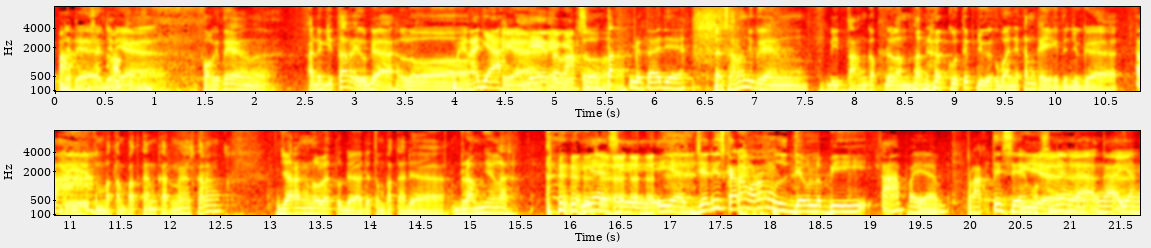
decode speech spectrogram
Ah, jadi oke. jadi ya folk itu yang ada gitar ya udah lo main aja Iya, gitu langsung gitu. tak gitu aja ya Dan sekarang juga yang ditanggap dalam tanda kutip juga kebanyakan kayak gitu juga Ah. di tempat-tempat kan karena sekarang jarang lihat udah ada tempat ada drumnya lah. iya sih iya jadi sekarang orang jauh lebih apa ya praktis ya Iya, maksudnya nggak nggak iya. yang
